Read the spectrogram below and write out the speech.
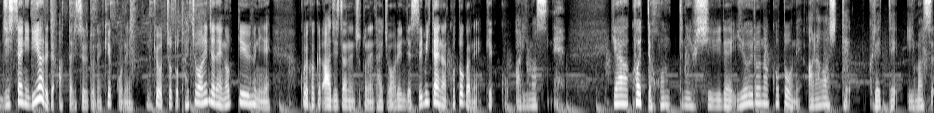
実際にリアルで会ったりするとね、結構ね、今日ちょっと体調悪いんじゃないのっていうふうにね、声かける、あ、実はね、ちょっとね、体調悪いんです、みたいなことがね、結構ありますね。いやー、声って本当に不思議で、いろいろなことをね、表してくれています。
